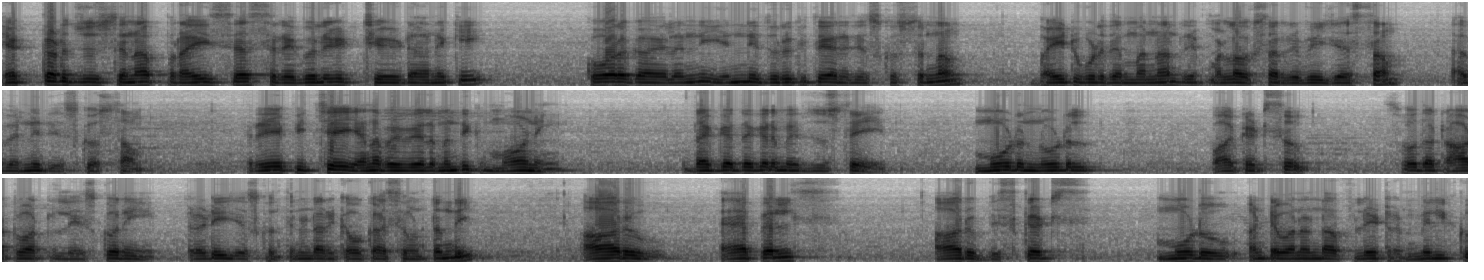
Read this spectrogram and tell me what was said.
ఎక్కడ చూసినా ప్రైసెస్ రెగ్యులేట్ చేయడానికి కూరగాయలన్నీ ఎన్ని దొరుకుతాయని తీసుకొస్తున్నాం. బయట కూడా తెమ్మన్నాను. రేపు మళ్ళీ ఒకసారి రివ్యూ చేస్తాం. అవన్నీ తీసుకొస్తాం. రేపు ఇచ్చే ఎనభై వేల మందికి మార్నింగ్ దగ్గర దగ్గర మీరు చూస్తే మూడు noodle packets so that hot వాటర్లు వేసుకొని రెడీ చేసుకొని తినడానికి అవకాశం ఉంటుంది. ఆరు యాపిల్స్ ఆరు బిస్కెట్స్ మూడు అంటే one and half litre milk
